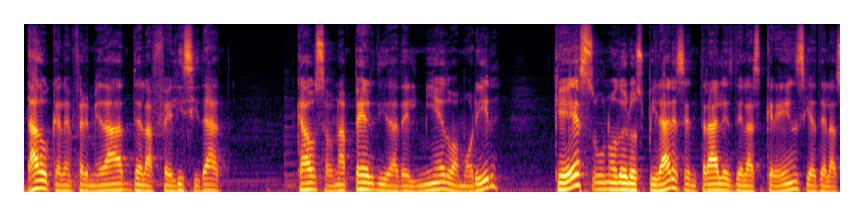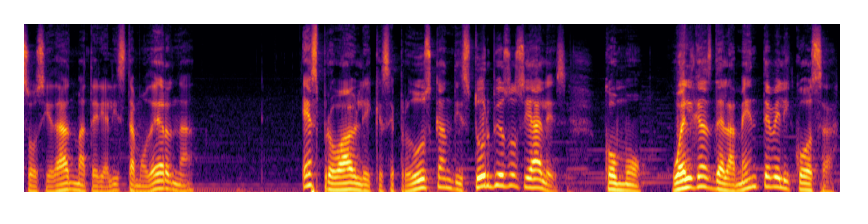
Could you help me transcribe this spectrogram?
Dado que la enfermedad de la felicidad causa una pérdida del miedo a morir, que es uno de los pilares centrales de las creencias de la sociedad materialista moderna, es probable que se produzcan disturbios sociales como huelgas de la mente belicosa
